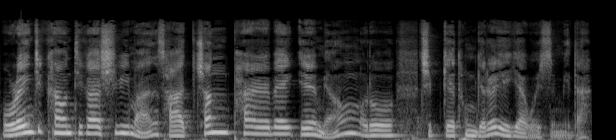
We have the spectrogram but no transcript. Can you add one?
오렌지 카운티가 12만 4,801명으로 집계 통계를 얘기하고 있습니다.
